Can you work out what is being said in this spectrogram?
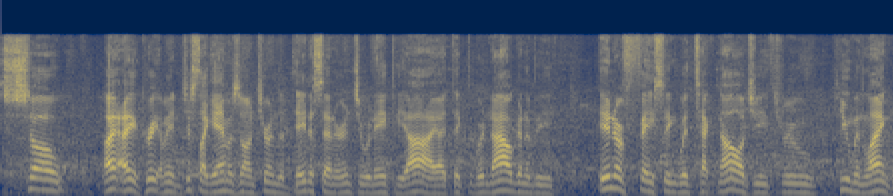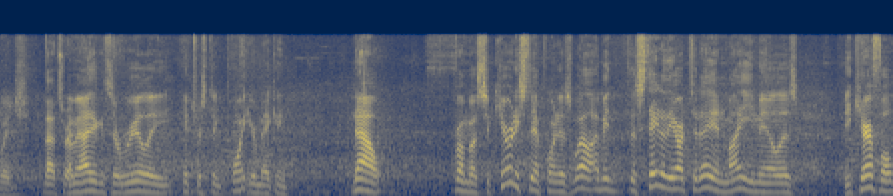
So, I, I, agree. I mean, just like Amazon turned the data center into an API, I think we're now going to be interfacing with technology through human language. That's right. I mean, I think it's a really interesting point you're making. Now, from a security standpoint as well, I mean, the state of the art today in my email is, be careful,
